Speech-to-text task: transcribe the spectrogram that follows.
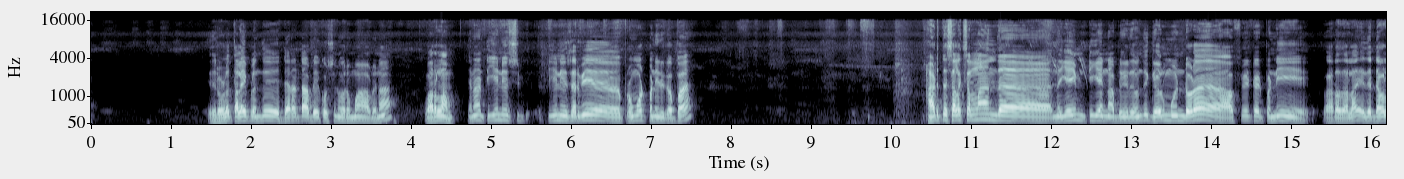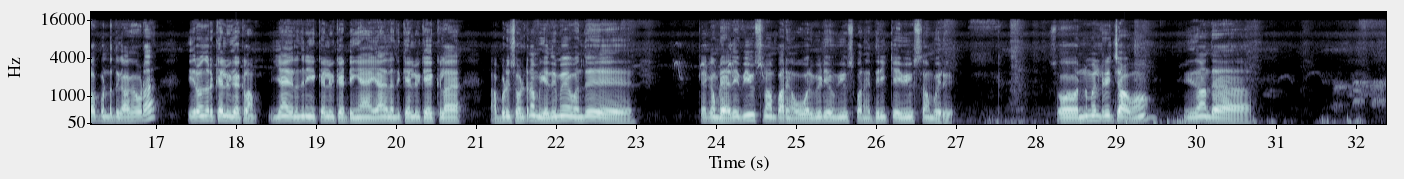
இதில் உள்ள தலைப்புலேருந்து டேரெக்டாக அப்படியே கொஸ்டின் வருமா அப்படின்னா வரலாம். ஏன்னா டிஎன்எஸ் டிஎன்யூஎஸ்ஆர்பி ப்ரொமோட் பண்ணியிருக்கப்ப அடுத்த செலெக்ஷன்லாம் இந்த இந்த எய்ம் டிஎன் அப்படிங்கிறது வந்து கவர்மெண்ட்டோட அஃபிலேட்டட் பண்ணி வரதால் இதை டெவலப் பண்ணுறதுக்காக கூட இதில் வந்து ஒரு கேள்வி கேட்கலாம். ஏன் இதுலேருந்து நீங்கள் கேள்வி கேட்டீங்க? ஏன் இதுலேருந்து கேள்வி கேட்கல? அப்படின்னு சொல்லிட்டு நம்ம எதுவுமே வந்து கேட்க முடியாது. வியூஸ்லாம் பாருங்கள் ஒவ்வொரு வீடியோ வியூஸ் பாருங்கள் த்ரீ கே வியூஸ் தான் போயிருக்கு. ஸோ இனிமேல் ரீச் ஆகும். இதுதான் அந்த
